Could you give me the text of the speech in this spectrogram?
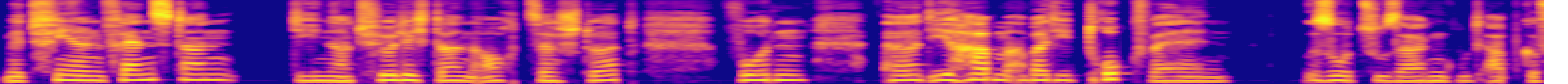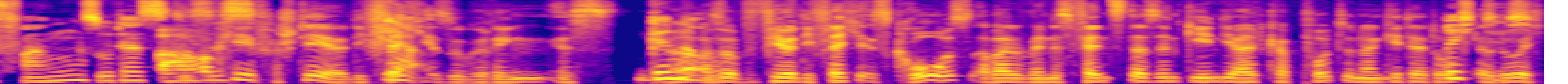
mit vielen Fenstern, die natürlich dann auch zerstört wurden. Äh, die haben aber die Druckwellen sozusagen gut abgefangen, so dass Ah, dieses okay, verstehe. Die Fläche Ja. so gering ist. Genau. Ne? Also die Fläche ist groß, aber wenn es Fenster sind, gehen die halt kaputt und dann geht der Druck Richtig. da durch.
